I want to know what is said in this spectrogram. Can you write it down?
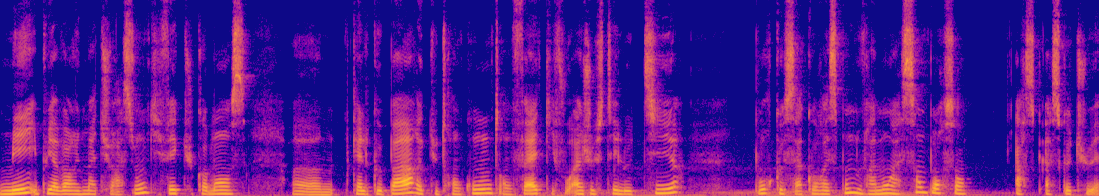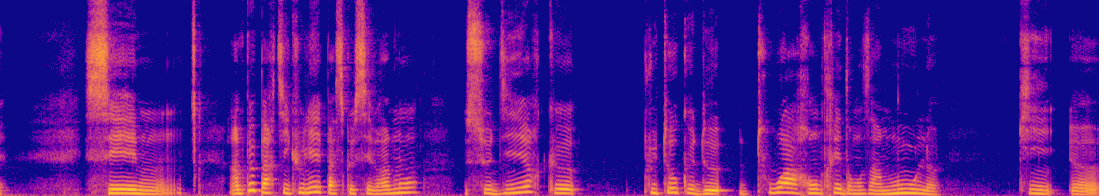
mais il peut y avoir une maturation qui fait que tu commences euh, quelque part et que tu te rends compte en fait qu'il faut ajuster le tir pour que ça corresponde vraiment à 100% à ce, à ce que tu es. C'est hum, un peu particulier parce que c'est vraiment se dire que plutôt que de toi rentrer dans un moule qui euh,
